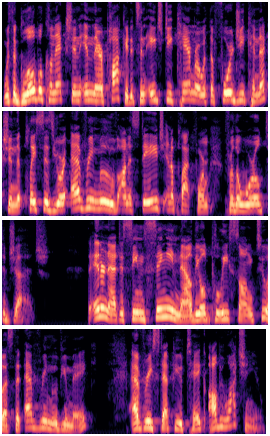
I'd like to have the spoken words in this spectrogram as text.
with a global connection in their pocket. It's an HD camera with a 4G connection that places your every move on a stage and a platform for the world to judge. The internet is seen singing now the old police song to us that every move you make, every step you take, I'll be watching you.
